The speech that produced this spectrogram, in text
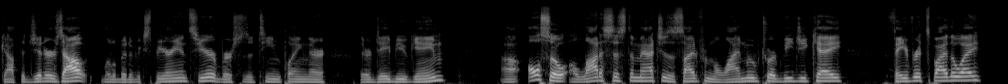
got the jitters out, a little bit of experience here versus a team playing their, their debut game. Uh, also, a lot of system matches aside from the line move toward VGK. Favorites, by the way.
